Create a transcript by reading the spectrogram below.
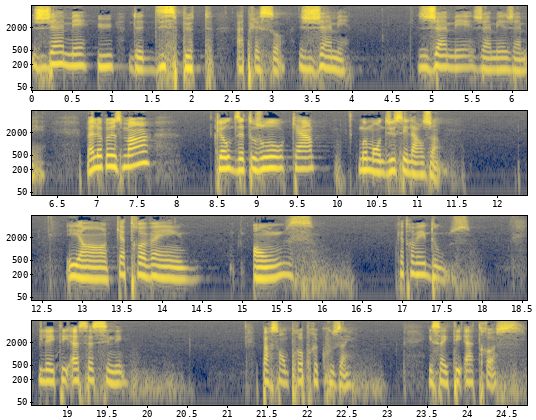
jamais eu de dispute après ça. Jamais. Jamais, jamais, jamais. Malheureusement, Claude disait toujours, Cap, moi, mon Dieu, c'est l'argent. Et en 91, 92, il a été assassiné par son propre cousin. Et ça a été atroce.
